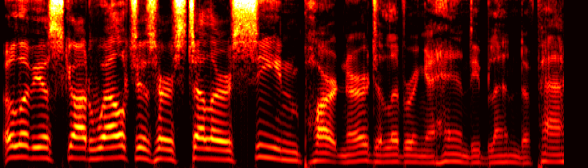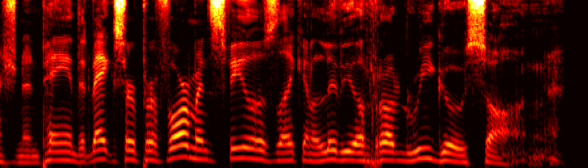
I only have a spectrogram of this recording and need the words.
Olivia Scott Welch is her stellar scene partner, delivering a handy blend of passion and pain that makes her performance feel like an Olivia Rodrigo song.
